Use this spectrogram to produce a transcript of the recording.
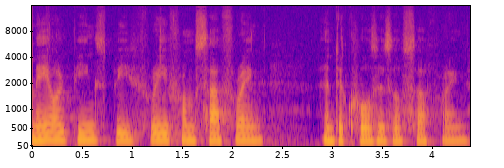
May all beings be free from suffering and the causes of suffering.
